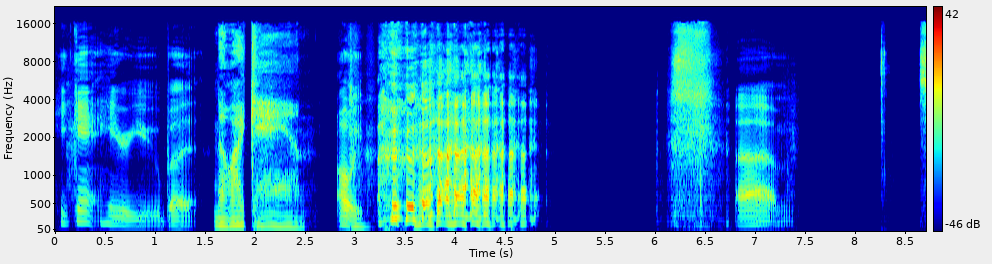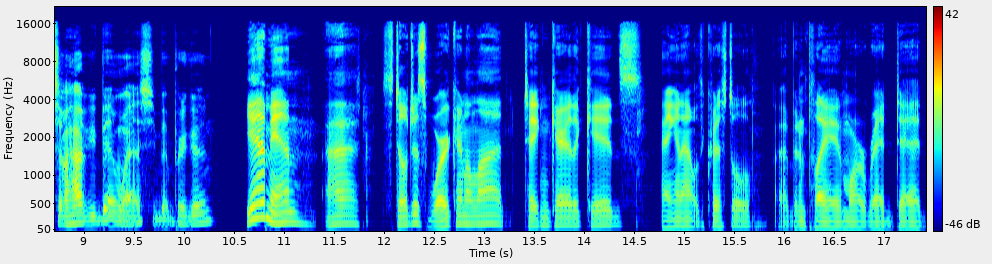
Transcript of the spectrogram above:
He can't hear you, but No, I can. oh. um. So how have you been, Wes? You've been pretty good. Yeah, man. Uh still just working a lot, taking care of the kids, hanging out with Crystal. I've been playing more Red Dead.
